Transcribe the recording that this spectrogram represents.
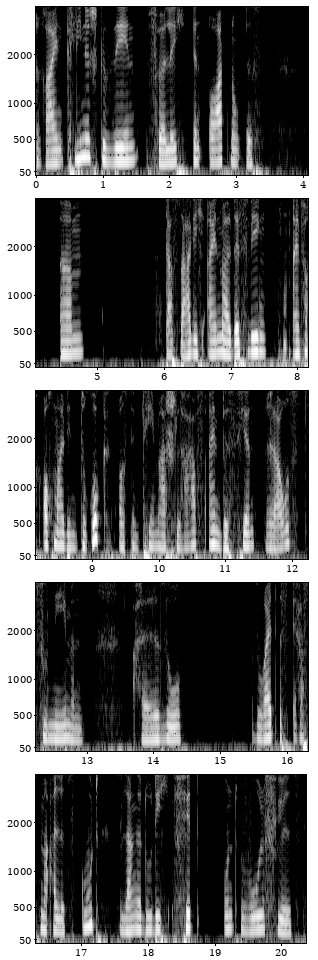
rein klinisch gesehen völlig in Ordnung ist. Ähm, das sage ich einmal deswegen, um einfach auch mal den Druck aus dem Thema Schlaf ein bisschen rauszunehmen. Also, soweit ist erstmal alles gut, solange du dich fit und wohl fühlst.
